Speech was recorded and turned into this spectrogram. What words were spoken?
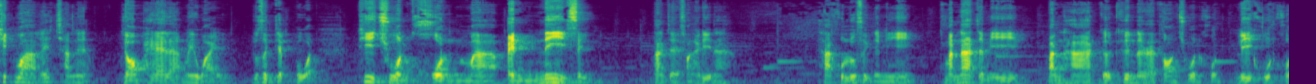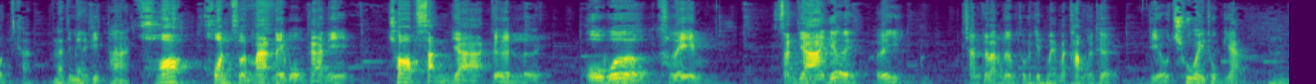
คิดว่าเอ้ยฉันเนี่ยยอมแพ้แล้วไม่ไหว รู้สึกเจ็บปวด ที่ชวนคนมาเป็นหนี้สินตั้งใจฟังให้ดีนะทถ้าคุณรู้สึกอย่างนี้ มันน่าจะมีปัญหาเกิดขึ้นตั้งแต่ตอนชวนคนรีคูดคนครับน่าจะมีอะไรผิดพลาด เพราะคนส่วนมากในวงการนี้ชอบสัญญาเกินเลย over claim สัญญาเยอะเลย เฮ้ย ฉันกำลังเริ่มธุรกิจใหม่มาทำกันเถอะ เดี๋ยวช่วยทุกอย่างอืม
